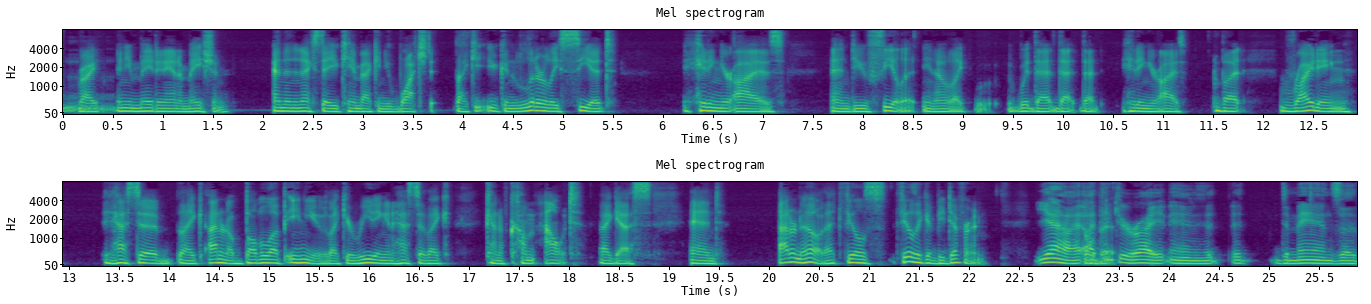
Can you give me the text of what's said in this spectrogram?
mm. right, and you made an animation and then the next day you came back and you watched it. Like you can literally see it hitting your eyes and you feel it you know like with that that that hitting your eyes. But writing it has to like i don't know bubble up in you. Like you're reading and it has to like kind of come out i guess. And i don't know. That feels feels like it'd be different yeah i, I think you're right and it, it demands a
